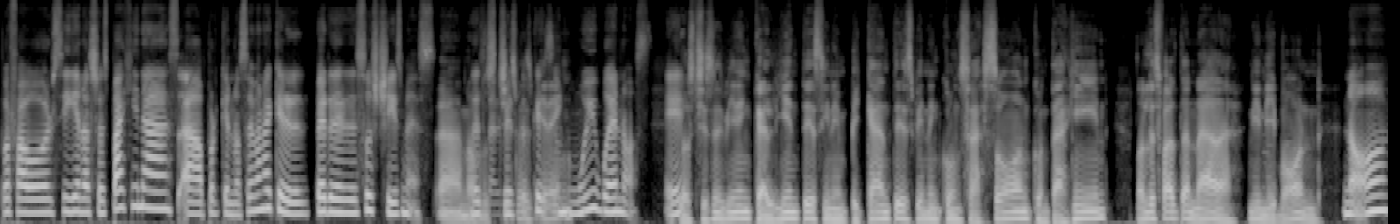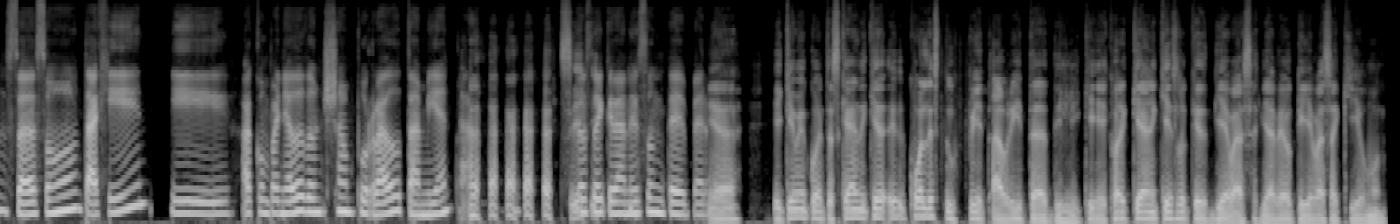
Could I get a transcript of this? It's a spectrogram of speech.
por favor, sigue nuestras páginas, ah, porque no se van a querer perder esos chismes. Ah, no, Los los chismes chismes que vienen, son muy buenos. ¿eh? los chismes vienen calientes, vienen picantes, vienen con sazón, con tajín. No les falta nada, ni limón. No, sazón, tajín y acompañado de un champurrado también. Ah, sí. No se crean, es un té, pero. ¿Y qué me cuentas? ¿Qué, qué- cuál es tu fit ahorita, Dili? ¿Qué, cuál- qué- qué es lo que llevas? Ya veo que llevas aquí un,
